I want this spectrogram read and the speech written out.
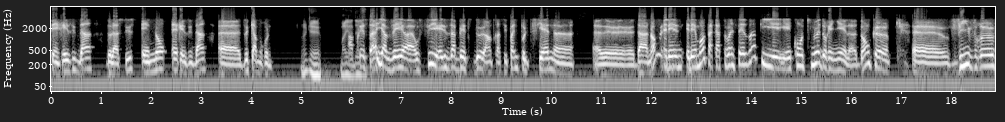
c'est un résident de la Suisse et non un résident euh, du Cameroun. OK. Après des- ça, il y avait euh, aussi Elisabeth II. Hein, c'est pas une politicienne euh, euh, dans la norme. Elle est, elle est morte à 96 ans puis elle continue de régner. Là. Donc, euh, euh, vivre,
